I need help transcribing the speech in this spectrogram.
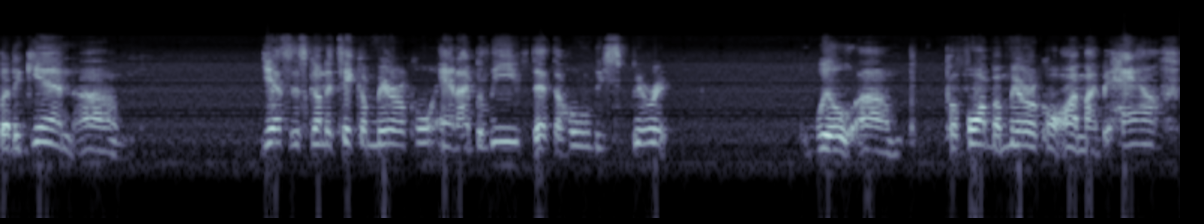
But again, um, yes, it's going to take a miracle, and I believe that the Holy Spirit will um, perform a miracle on my behalf.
